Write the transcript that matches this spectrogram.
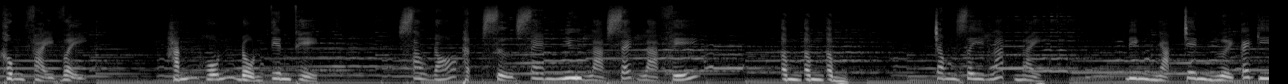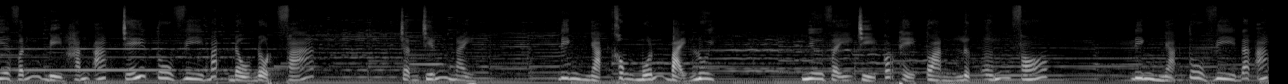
Không phải vậy, Hắn hốn đồn tiên thể sau đó thật sự xem như là sẽ là phế. Âm âm âm. Trong giây lát này, Đinh nhạc trên người cái kia vẫn bị hắn áp chế tu vi bắt đầu đột phá. Trận chiến này, Đinh nhạc không muốn bại lui. Như vậy chỉ có thể toàn lực ứng phó. Đinh nhạc tu vi đã áp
